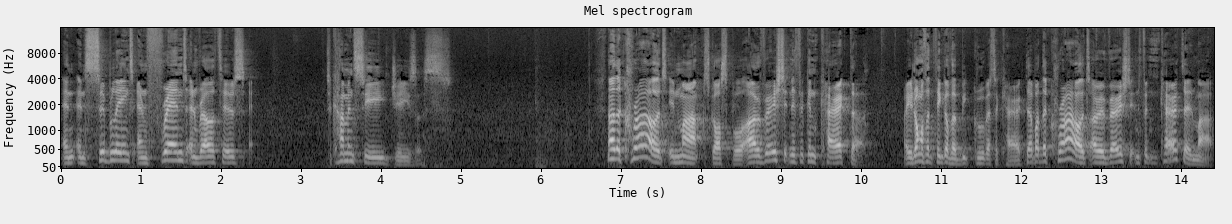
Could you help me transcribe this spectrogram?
and, and siblings and friends and relatives to come and see Jesus. Now, the crowds in Mark's gospel are a very significant character you don't often think of a big group as a character, but the crowds are a very significant character in Mark.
